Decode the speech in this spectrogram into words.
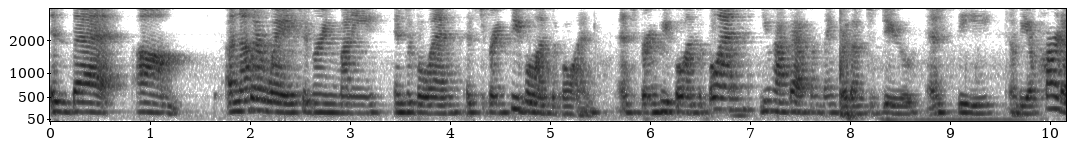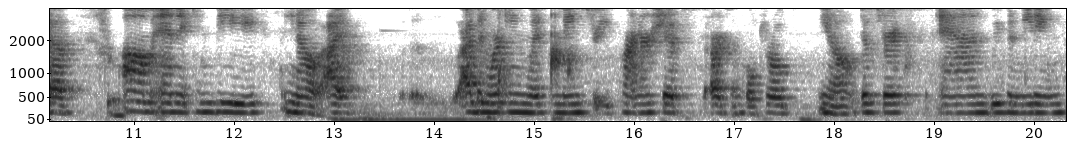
is that um, another way to bring money into Belen is to bring people into Belen. And to bring people into Belen, you have to have something for them to do and see and be a part of. Sure. Um, and it can be, you know, I've I've been working with Main Street Partnerships, arts and cultural, you know, districts, and we've been meeting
